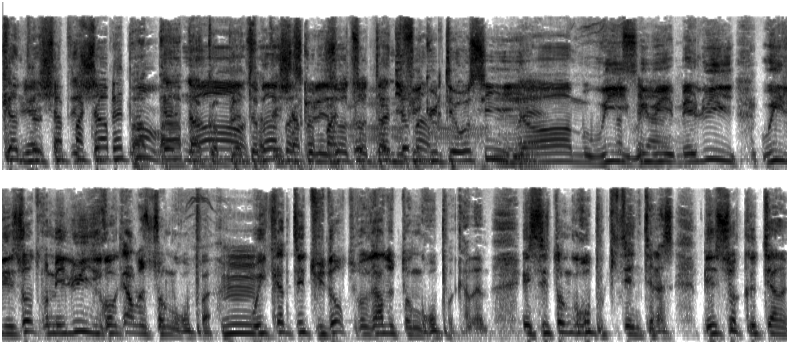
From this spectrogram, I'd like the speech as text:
quand lui ça échappe pas t'échappe, complètement. pas- Pas non, complètement, ça parce que les pas autres sont en complètement. difficulté aussi. Non, mais oui, Ça, oui, oui, mais lui, oui, les autres, mais lui, il regarde son groupe. Hmm. Oui, quand t'es Tudor, tu regardes ton groupe quand même. Et c'est ton groupe qui t'intéresse. Bien sûr que t'es en,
